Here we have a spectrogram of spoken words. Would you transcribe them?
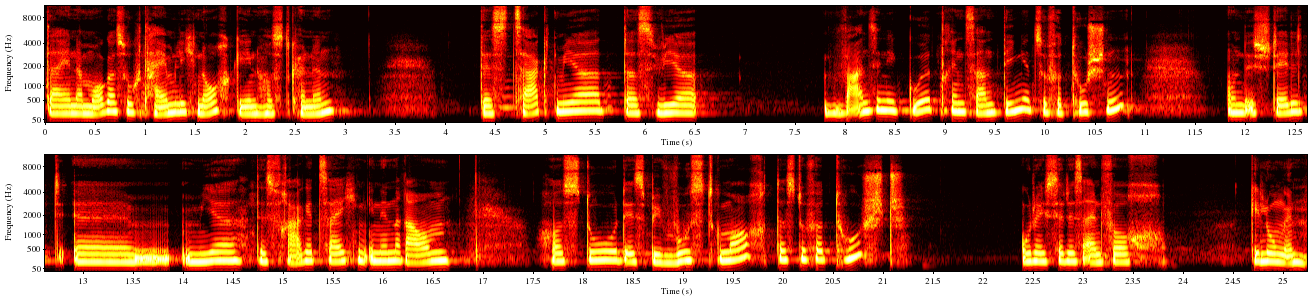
deiner Magersucht heimlich nachgehen hast können. Das zeigt mir, dass wir wahnsinnig gut drin sind, Dinge zu vertuschen. Und es stellt äh, mir das Fragezeichen in den Raum, Hast du das bewusst gemacht, dass du vertuscht? Oder ist dir das einfach gelungen?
